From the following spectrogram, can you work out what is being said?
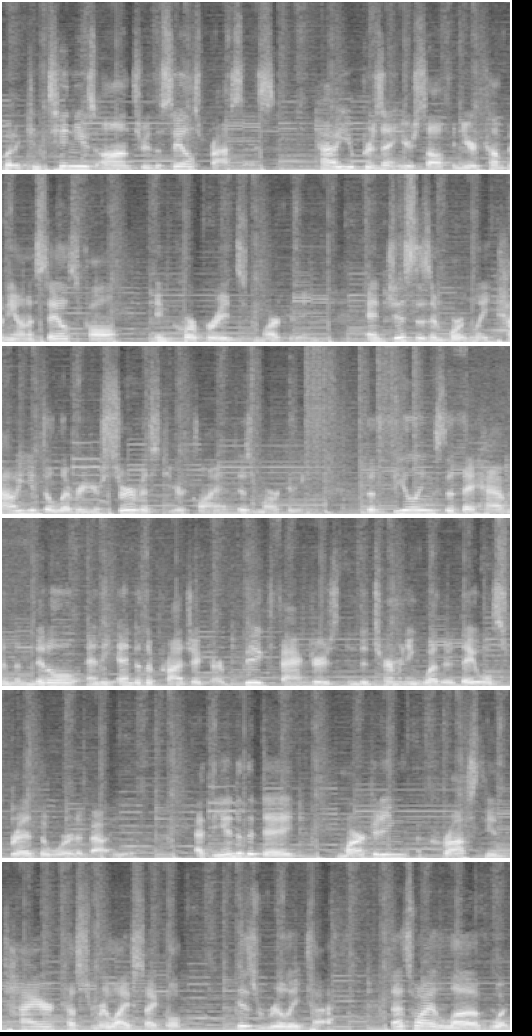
but it continues on through the sales process. How you present yourself and your company on a sales call incorporates marketing. And just as importantly, how you deliver your service to your client is marketing. The feelings that they have in the middle and the end of the project are big factors in determining whether they will spread the word about you. At the end of the day, marketing across the entire customer lifecycle is really tough. That's why I love what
